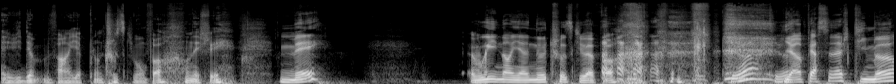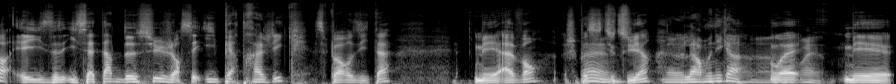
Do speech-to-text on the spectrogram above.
évidemment, enfin, il y a plein de choses qui vont pas, en effet. Mais oui, non, il y a une autre chose qui va pas. Tu vois, tu Il y a un personnage qui meurt et ils ils s'attardent dessus, genre c'est hyper tragique. C'est pas Rosita, mais avant, je sais pas Ouais. si tu te souviens. Euh, L'harmonica. euh, Ouais. ouais. Mais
